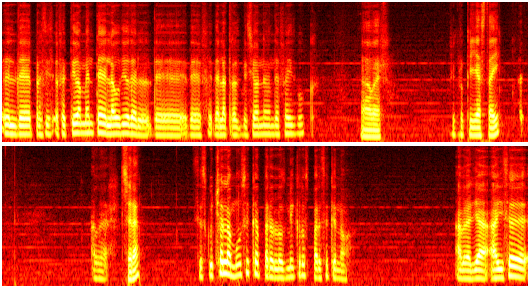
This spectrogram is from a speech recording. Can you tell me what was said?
el de efectivamente el audio del, de, de, la transmisión de Facebook. A ver, yo creo que ya está ahí. A ver. ¿Será? Se escucha la música, pero los micros parece que no. A ver, ya, ahí se...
